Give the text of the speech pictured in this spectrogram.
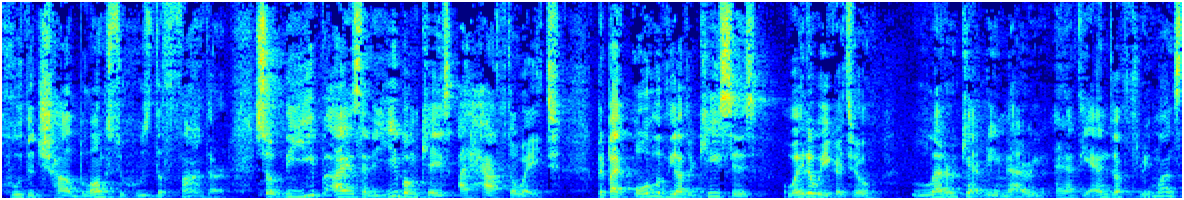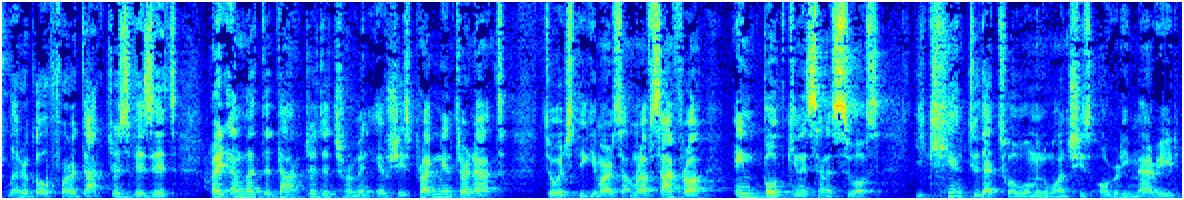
who the child belongs to, who's the father. So the Yib, I understand the Yibum case, I have to wait. But by all of the other cases, wait a week or two, let her get remarried, and at the end of three months, let her go for a doctor's visit, right? And let the doctor determine if she's pregnant or not. To which the Gemara says, Amrav Safra, in both Kinis and Asuos. You can't do that to a woman once she's already married.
